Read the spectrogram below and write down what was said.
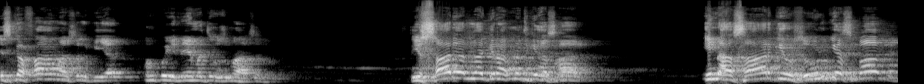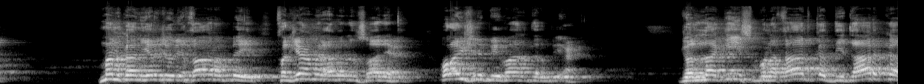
اس کا فہم حاصل کیا، ان کو یہ نعمت عظما حاصل ہو یہ سارے اللہ کی رحمت کے آثار، ان آثار کے حصول کے اسباب ہیں۔ من کا یرجو لقاء ربی فلیام العمل صالح اور عشر عبادت ربی جو اللہ کی اس ملاقات کا دیدار کا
